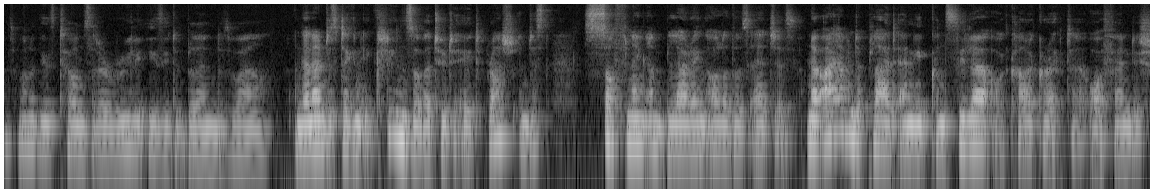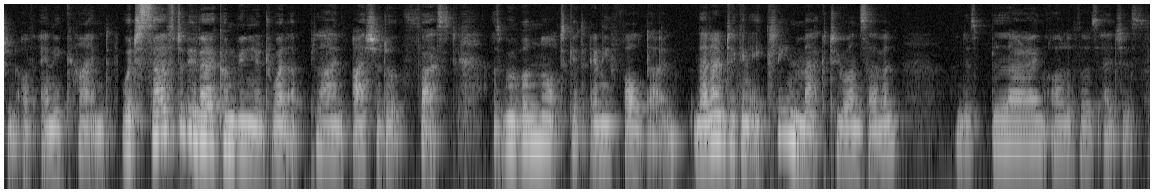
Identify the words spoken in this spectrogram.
It's one of these tones that are really easy to blend as well. And then I'm just taking a clean Zoeva 2 to 8 brush and just softening and blurring all of those edges. Now I haven't applied any concealer or color corrector or foundation of any kind, which serves to be very convenient when applying eyeshadow first, as we will not get any fall down. Then I'm taking a clean MAC 217 and just blurring all of those edges.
